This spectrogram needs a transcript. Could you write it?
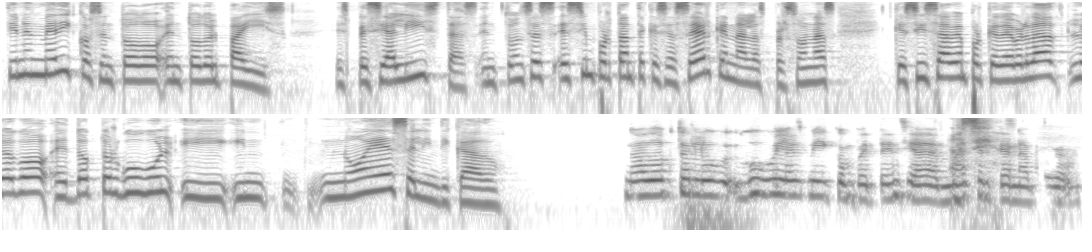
tienen médicos en todo, en todo el país especialistas. Entonces es importante que se acerquen a las personas que sí saben, porque de verdad luego eh, doctor Google y, no es el indicado. No, doctor Google es mi competencia más cercana, pero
